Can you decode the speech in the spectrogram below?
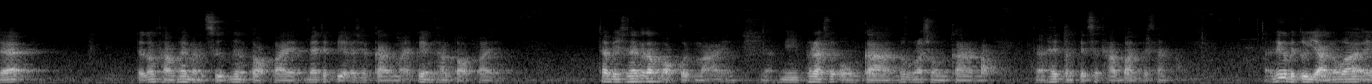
และจะต้องทำให้มันสืบเนื่องต่อไป แม้จะเปลี่ยนราชการใหม่ก็ยังทำต่อไป ถ้าเป็นเช่นนั้นก็ต้องออกกฎหมายนะมีพระราชองค์การพระบรมราชองค์การ ให้มันเป็นสถาบันไปซะอันนี้ก็เป็นตัวอย่างนะว่าไอ้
